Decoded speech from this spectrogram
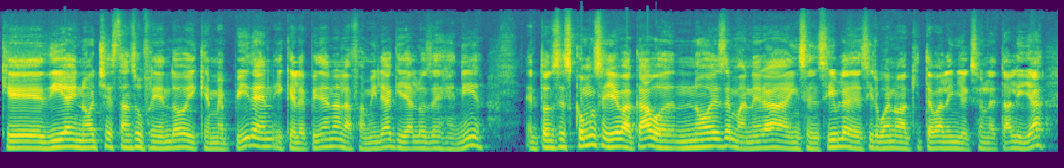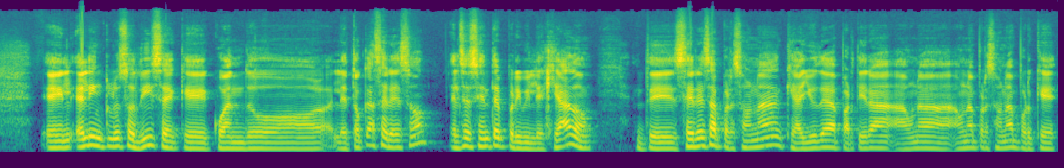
que día y noche están sufriendo y que me piden y que le piden a la familia que ya los dejen ir. Entonces, ¿cómo se lleva a cabo? No es de manera insensible decir, bueno, aquí te va la inyección letal y ya. Él, él incluso dice que cuando le toca hacer eso, él se siente privilegiado de ser esa persona que ayude a partir a, una, a, una, persona porque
